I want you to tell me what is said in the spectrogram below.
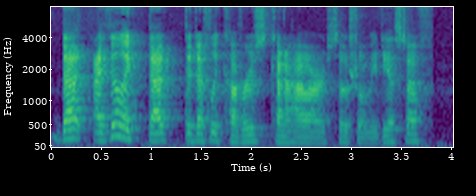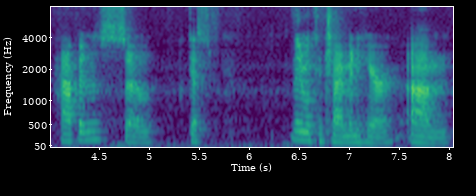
That I feel like that that definitely covers kind of how our social media stuff happens. So I guess anyone can chime in here. Um,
